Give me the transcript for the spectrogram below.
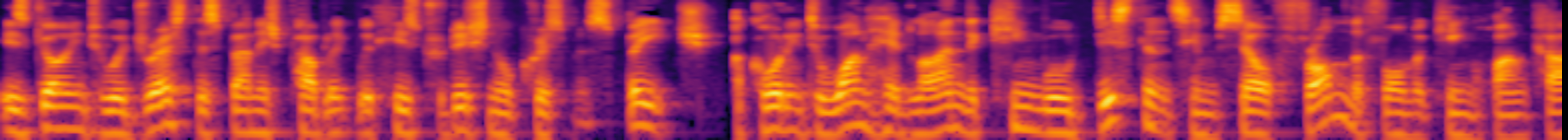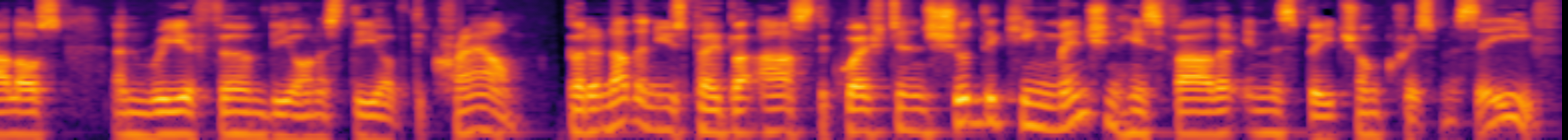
is going to address the Spanish public with his traditional Christmas speech. According to one headline, the king will distance himself from the former king Juan Carlos and reaffirm the honesty of the crown. But another newspaper asked the question Should the king mention his father in the speech on Christmas Eve?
